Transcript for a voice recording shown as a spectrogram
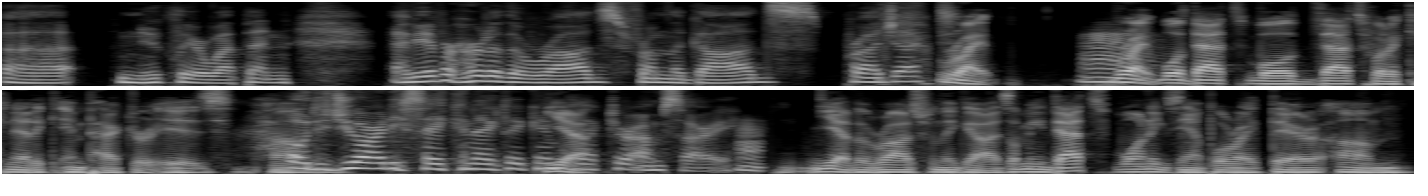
uh, nuclear weapon. Have you ever heard of the Rods from the Gods project? Right. Hmm. Right. Well, that's well, that's what a kinetic impactor is. oh, Um, did you already say kinetic yeah. impactor? I'm sorry. Yeah, the rods from the gods. I mean, that's one example right there. Um,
